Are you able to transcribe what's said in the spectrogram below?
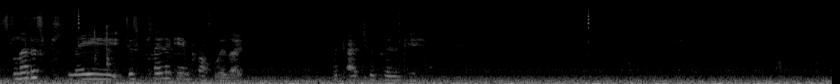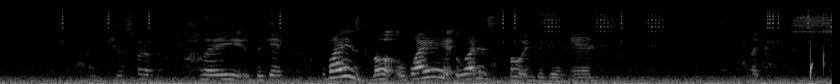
just let us play. Just play the game properly. Like, like actually play the game. I just want to play the game. Why is vote? Why why does voting begin in like so?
